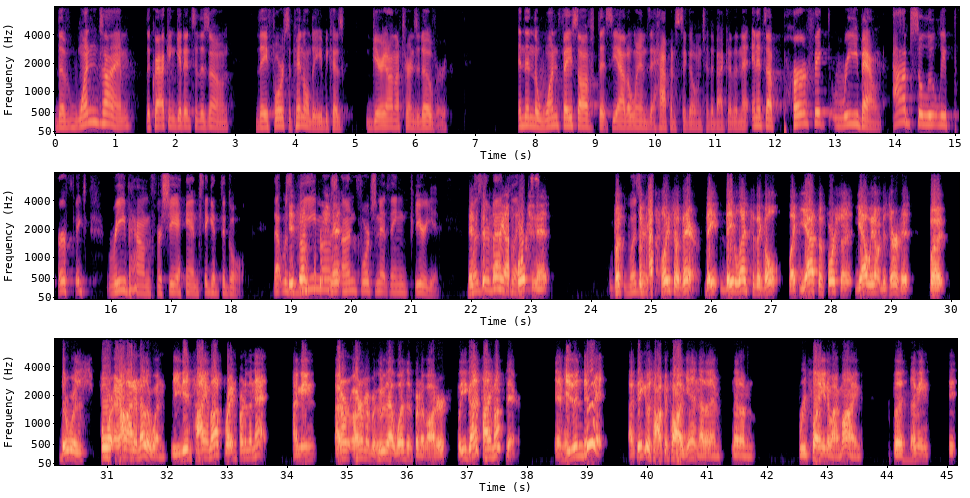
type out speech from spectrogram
The one time the Kraken get into the zone, they force a penalty because Gurianov turns it over. And then the one face-off that Seattle wins, it happens to go into the back of the net, and it's a perfect rebound, absolutely perfect rebound for Sheahan to get the goal. That was It's the most unfortunate. thing. Period. It's Was there definitely unfortunate, but Was the there- bad plays are there. They they led to the goal. Like, yeah, it's unfortunate. Yeah, we don't deserve it, but there was four, and I'll add another one. You didn't tie him up right in front of the net. I mean, I don't I don't remember who that was in front of Otter, but you got to tie him up there, and he didn't do it. I think it was Hakanpää again. Now that I'm that I'm replaying it in my mind, but Mhm. I mean, it.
